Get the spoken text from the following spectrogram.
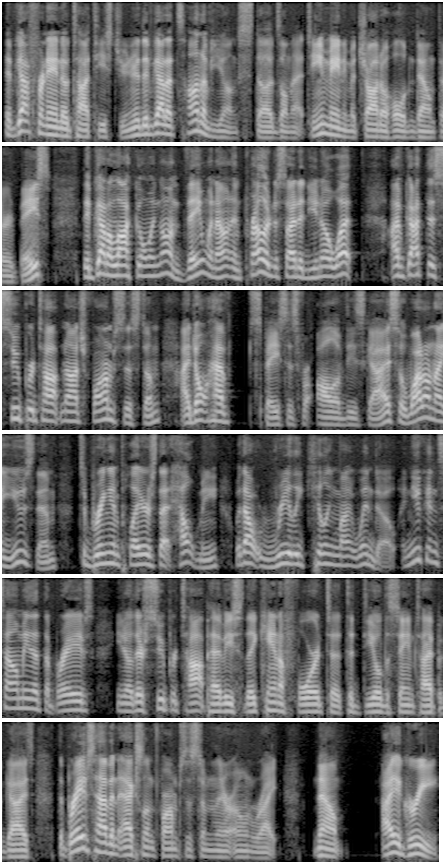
They've got Fernando Tatis Jr., they've got a ton of young studs on that team. Manny Machado holding down third base. They've got a lot going on. They went out and Preller decided, you know what? I've got this super top notch farm system. I don't have spaces for all of these guys. So why don't I use them to bring in players that help me without really killing my window? And you can tell me that the Braves, you know, they're super top heavy, so they can't afford to, to deal the same type of guys. The Braves have an excellent farm system in their own right. Now, I agree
